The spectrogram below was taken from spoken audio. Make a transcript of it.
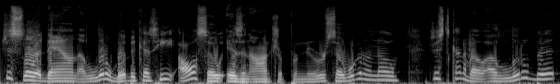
just slow it down a little bit because he also is an entrepreneur. So we're gonna know just kind of a, a little bit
